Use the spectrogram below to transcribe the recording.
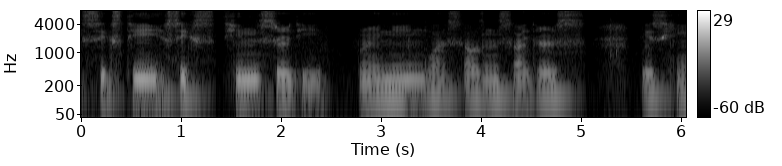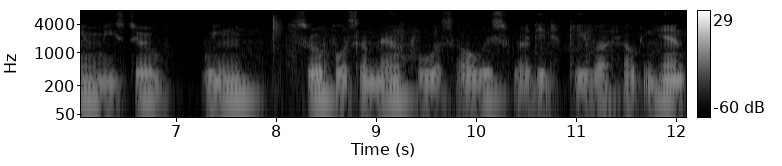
60, 1630, bringing 1,000 settlers with him. Mr. Winthrop was a man who was always ready to give a helping hand.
